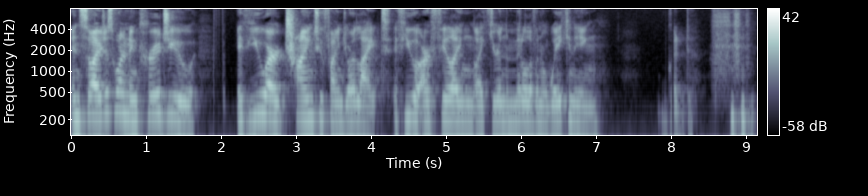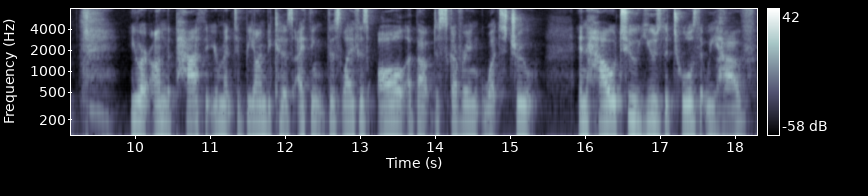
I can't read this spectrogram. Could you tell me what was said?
And so I just wanted to encourage you if you are trying to find your light, if you are feeling like you're in the middle of an awakening, good. you are on the path that you're meant to be on because I think this life is all about discovering what's true and how to use the tools that we have,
